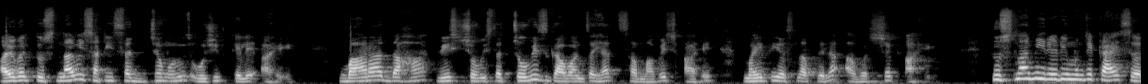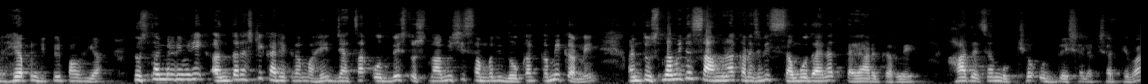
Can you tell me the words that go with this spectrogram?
आयोगाने तुसनावीसाठी सज्ज म्हणून घोषित केले आहे? बारा दहा वीस चोवीस तर चोवीस गावांचा ह्यात समावेश आहे. माहिती असणं आपल्याला आवश्यक आहे. तुस्नामी रेडी म्हणजे काय सर हे आपण डिटेल पाहूया. तुस्नामी रेडी म्हणजे एक आंतरराष्ट्रीय कार्यक्रम आहे ज्याचा उद्देश तुस्नामीशी संबंधित धोका कमी करणे आणि तुस्नामीचा सामना करण्यासाठी समुदायांना तयार करणे. हा त्याचा मुख्य उद्देश आहे लक्षात ठेवा.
